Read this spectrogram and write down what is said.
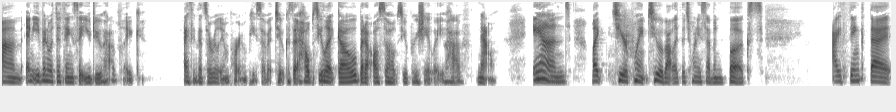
um, and even with the things that you do have, like, I think that's a really important piece of it too, because it helps you let go, but it also helps you appreciate what you have now. Mm. And like to your point too about like the 27 books, I think that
